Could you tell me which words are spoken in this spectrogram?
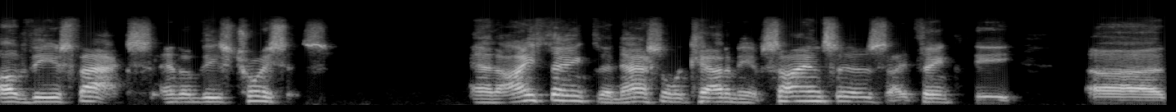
of these facts and of these choices. And I think the National Academy of Sciences, I think the uh,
